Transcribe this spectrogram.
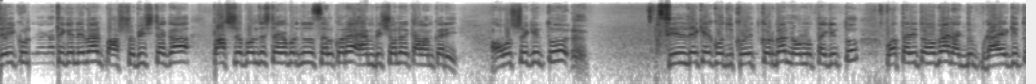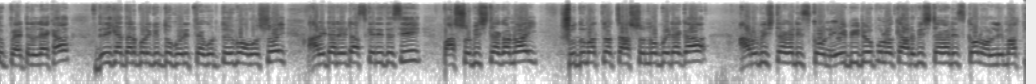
যেই কোনো জায়গা থেকে নেবেন, পাঁচশো বিশ টাকা, পাঁচশো পঞ্চাশ টাকা পর্যন্ত সেল করে অ্যাম্বিশনের কালামকারী। অবশ্যই কিন্তু সিল দেখে খরিদ করবেন, অন্যথায় কিন্তু প্রতারিত হবেন। একদম গায়ের কিন্তু প্যাটেল লেখা। দেখে তারপরে কিন্তু খরিদটা করতে হবে অবশ্যই। আর এটা রেট আজকে নিতেছি পাঁচশো বিশ টাকা নয়, শুধুমাত্র চারশো নব্বই টাকা। আরও বিশ টাকা ডিসকাউন্ট এই ভিডিও উপলক্ষে আরও বিশ টাকা ডিসকাউন্ট অনলি মাত্র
